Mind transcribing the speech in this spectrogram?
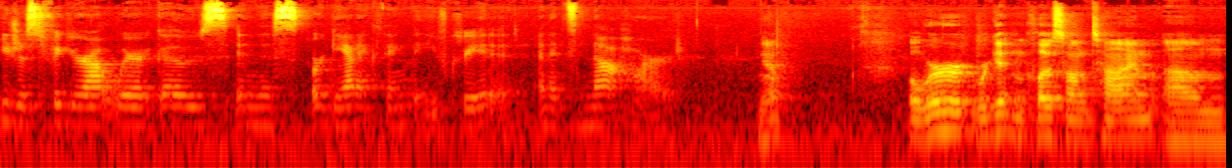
You just figure out where it goes in this organic thing that you've created, and it's not hard. Yep. Well, we're we're getting close on time. Um,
